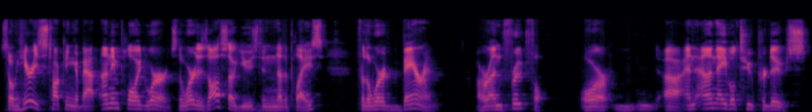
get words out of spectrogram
So here he's talking about unemployed words. The word is also used in another place for the word barren or unfruitful or uh, and unable to produce.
